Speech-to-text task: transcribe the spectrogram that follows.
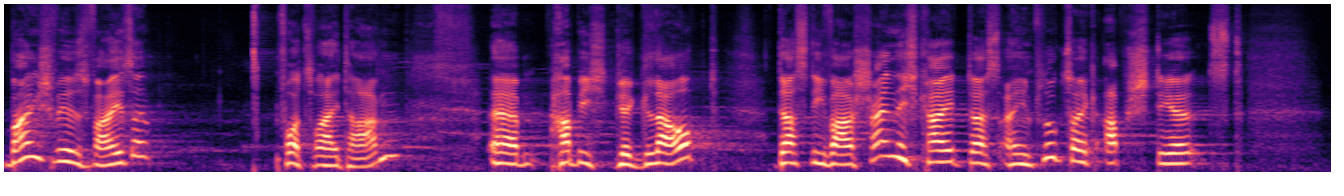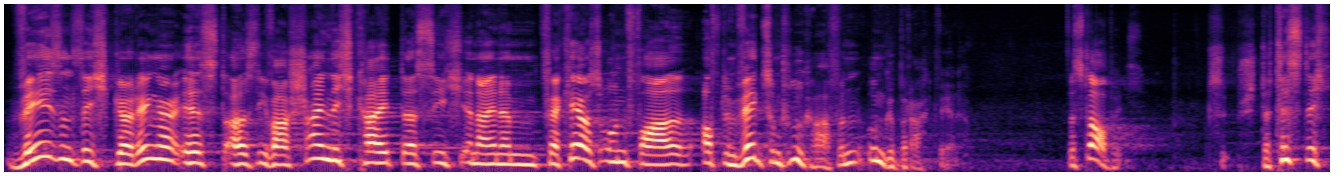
Beispielsweise vor zwei Tagen äh, habe ich geglaubt, dass die Wahrscheinlichkeit, dass ein Flugzeug abstürzt, wesentlich geringer ist als die Wahrscheinlichkeit, dass ich in einem Verkehrsunfall auf dem Weg zum Flughafen umgebracht werde. Das glaube ich, statistisch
